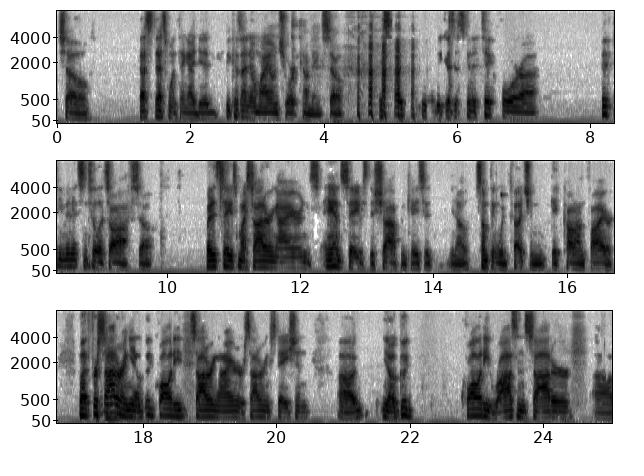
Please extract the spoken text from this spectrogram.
So that's that's one thing I did because I know my own shortcomings. So it's because it's going to tick for uh, 50 minutes until it's off. So, but it saves my soldering irons and saves the shop in case it you know something would touch and get caught on fire. But for mm-hmm. soldering, you know, good quality soldering iron or soldering station, uh, you know, good quality rosin solder. Uh,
